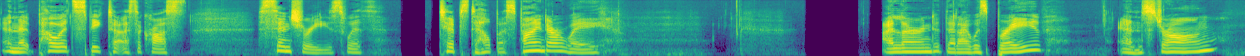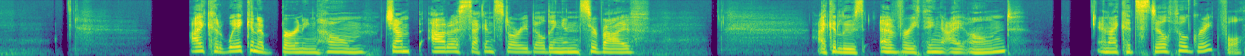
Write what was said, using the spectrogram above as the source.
and that poets speak to us across centuries with tips to help us find our way. I learned that I was brave and strong. I could wake in a burning home, jump out of a second story building, and survive. I could lose everything I owned, and I could still feel grateful.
